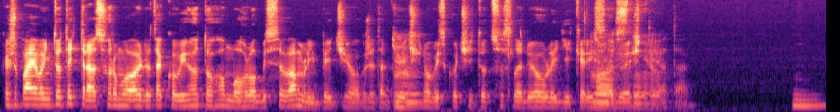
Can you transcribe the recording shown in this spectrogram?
každopádně oni to teď transformovali do takového toho, mohlo by se vám líbit, že jo, protože tam ti Hmm. většinou vyskočí to, co sledují lidi, který No, sleduješ jasný, ty jo. a tak. Hmm.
